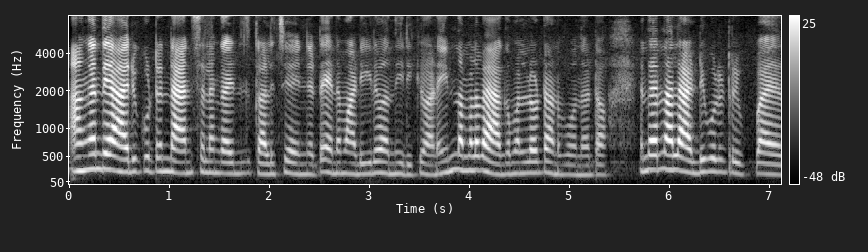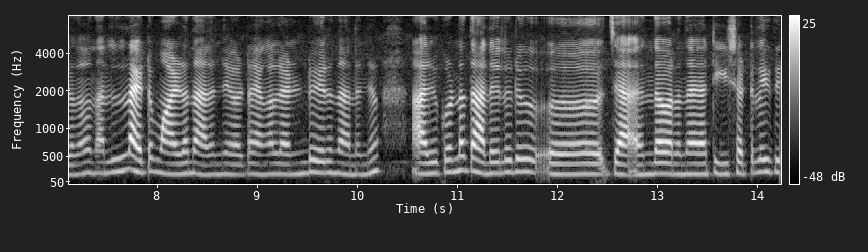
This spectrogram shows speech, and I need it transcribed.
അങ്ങനത്തെ ആരുക്കൂട്ടൻ ഡാൻസ് എല്ലാം കഴിഞ്ഞ് കളിച്ച് കഴിഞ്ഞിട്ട് എന്റെ മടിയിൽ വന്നിരിക്കുവാണ്. ഇനി നമ്മൾ വാഗമണിലോട്ടാണ് പോകുന്നത് കേട്ടോ. എന്തായാലും നല്ല അടിപൊളി ട്രിപ്പായിരുന്നു നല്ലതായിട്ട് മഴ നനഞ്ഞു കേട്ടോ. ഞങ്ങൾ രണ്ടുപേരും നനഞ്ഞു. ആരുക്കൂട്ടന്റെ തലയിലൊരു എന്താ പറയുന്നത് ടീഷർട്ടിൽ ഇത്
